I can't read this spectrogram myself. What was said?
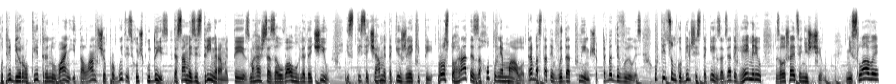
потрібні роки тренувань і талант, щоб пробитись хоч кудись. Те саме зі стрімерами, ти змагаєшся за увагу глядачів із тисячами таких же, як і ти. Просто грати з захопленням мало. Треба стати видатним, щоб тебе дивились. У підсумку більшість таких завзятих геймерів залишається ні з чим: ні слави,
